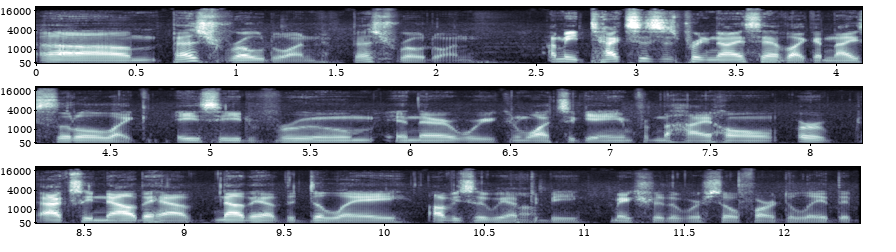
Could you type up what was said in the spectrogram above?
Um, best road one, best road one. I mean Texas is pretty nice. They have like a nice little like AC room in there where you can watch the game from the high home. Or actually now they have now they have the delay. Obviously we have to be make sure that we're so far delayed that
